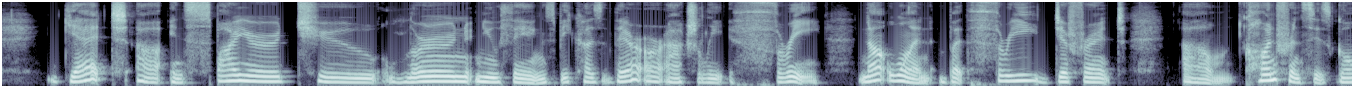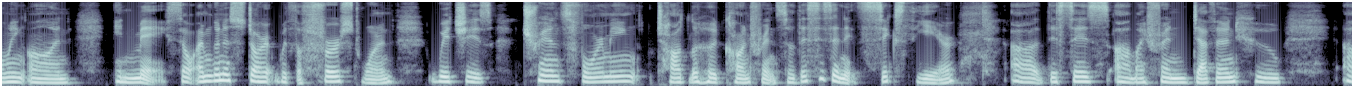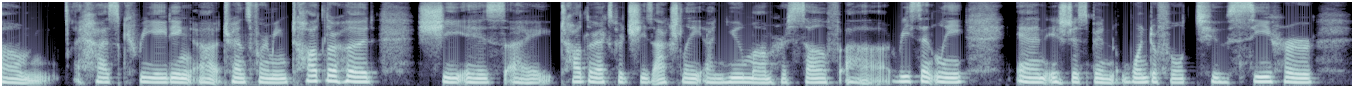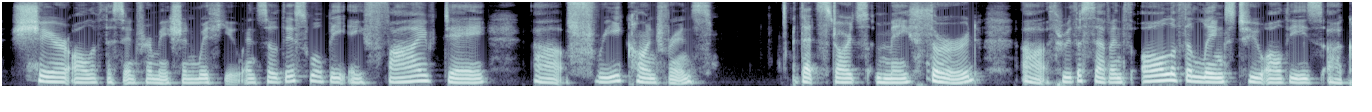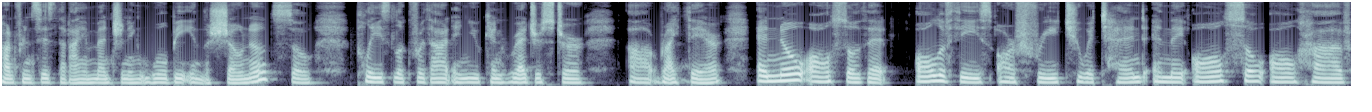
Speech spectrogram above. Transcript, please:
get uh, inspired to learn new things because there are actually three, not one, but three different um, conferences going on in May. So I'm going to start with the first one, which is Transforming Toddlerhood Conference. So this is in its sixth year. Uh, this is uh, my friend Devon, who um, has creating uh, transforming toddlerhood. She is a toddler expert. She's actually a new mom herself uh, recently, and it's just been wonderful to see her share all of this information with you. And so this will be a five day uh, free conference that starts May 3rd uh, through the 7th. All of the links to all these uh, conferences that I am mentioning will be in the show notes. So please look for that and you can register uh, right there. And know also that all of these are free to attend and they also all have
